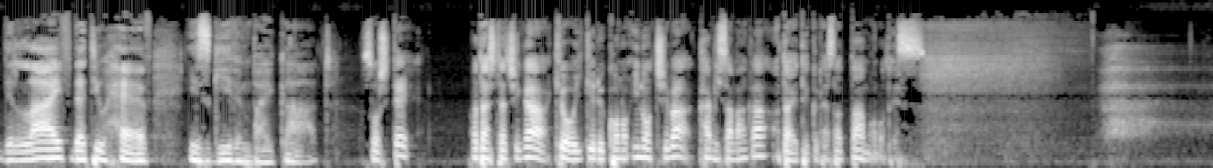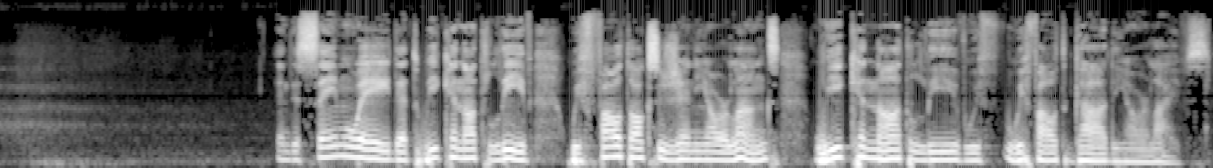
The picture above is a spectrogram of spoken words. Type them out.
The life that you have is given by God. そして、私たちが今日生きるこの命は神様が与えてくださったものです。In the same way that we cannot live without oxygen in our lungs, we cannot live with, without God in our lives.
